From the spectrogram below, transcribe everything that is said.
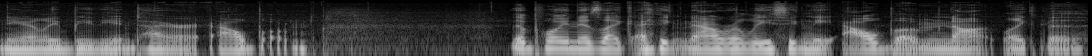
nearly be the entire album. The point is, like, I think now releasing the album, not like the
